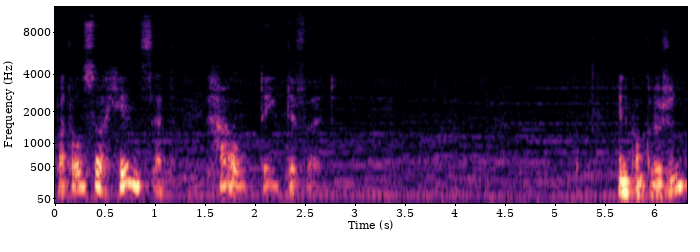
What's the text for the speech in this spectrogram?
but also hints at how they differed. In conclusion,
